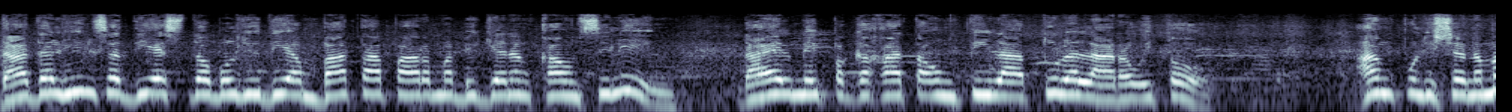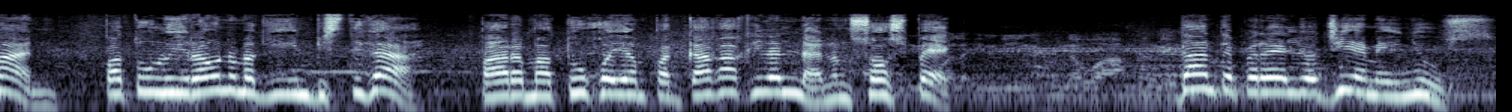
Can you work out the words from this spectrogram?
Dadalhin sa DSWD ang bata para mabigyan ng counseling dahil may pagkakataong tila tulala raw ito. Ang pulisya naman, patuloy raw na mag-iimbestiga para matukoy ang pagkakakilanlan ng sospek. Dante Perelio, GMA News.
